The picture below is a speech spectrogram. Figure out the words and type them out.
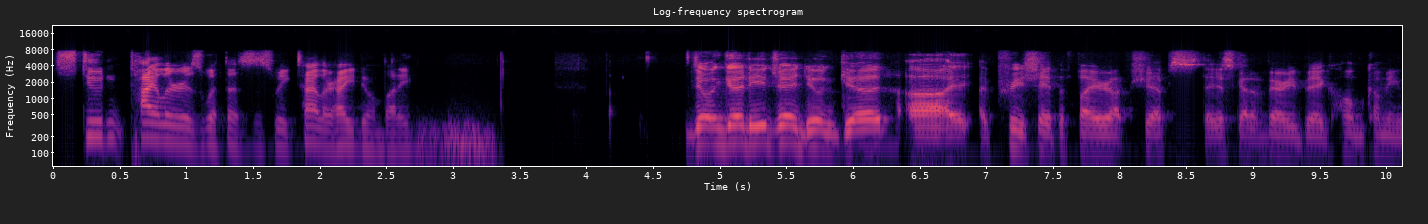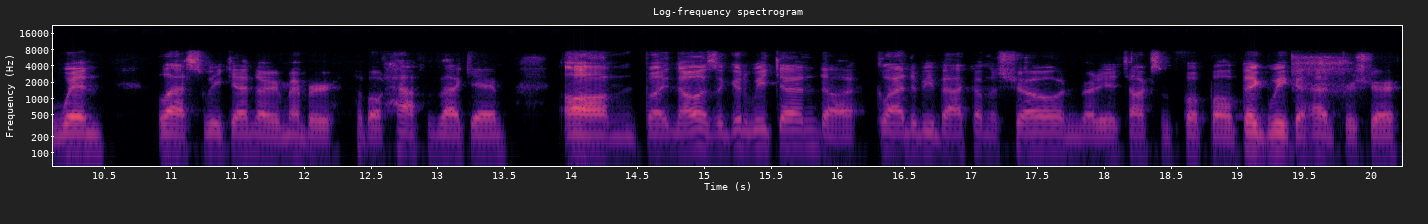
Student Tyler is with us this week. Tyler, how you doing, buddy? Doing good, EJ. Doing good. Uh, I appreciate the Fire Up Chips. They just got a very big homecoming win last weekend. I remember about half of that game. Um, but no, it was a good weekend. Uh, glad to be back on the show and ready to talk some football. Big week ahead for sure.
